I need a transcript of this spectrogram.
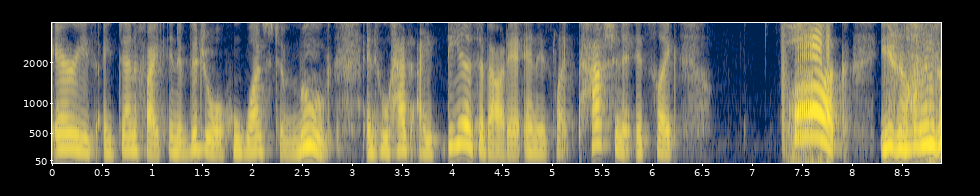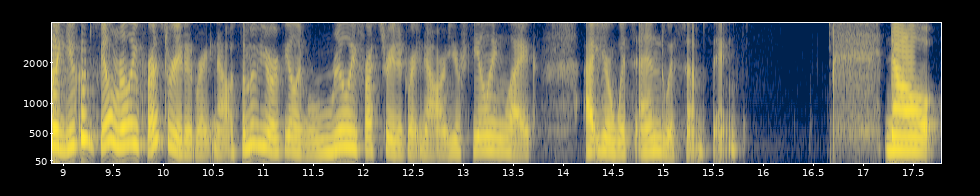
Aries identified individual who wants to move and who has ideas about it and is like passionate, it's like, fuck, you know, it's like you can feel really frustrated right now. Some of you are feeling really frustrated right now, or you're feeling like at your wits' end with something. Now,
